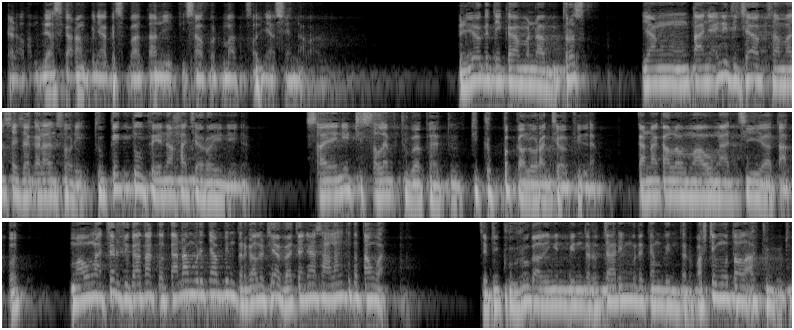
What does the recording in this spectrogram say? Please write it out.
dan alhamdulillah sekarang punya kesempatan bisa hormat soalnya Syekh Nawawi. Beliau ketika menab terus yang tanya ini dijawab sama saya Zakaria sorry, dukik tuh bena hajaro ini. Saya ini diseleb dua batu, digebek kalau orang Jawa bilang. Karena kalau mau ngaji ya takut, mau ngajar juga takut karena muridnya pinter. Kalau dia bacanya salah itu ketahuan. Jadi guru kalau ingin pinter cari murid yang pinter, pasti mutolaah dulu.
